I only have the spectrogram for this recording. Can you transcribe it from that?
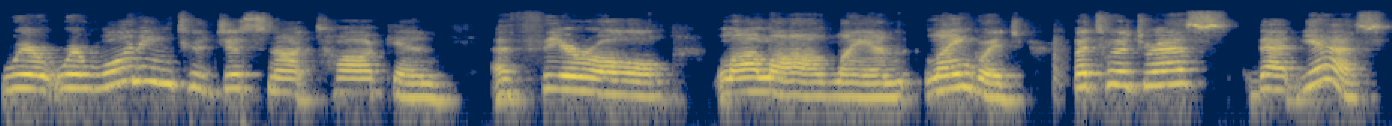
we're we're wanting to just not talk in ethereal la la land language, but to address that yes,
